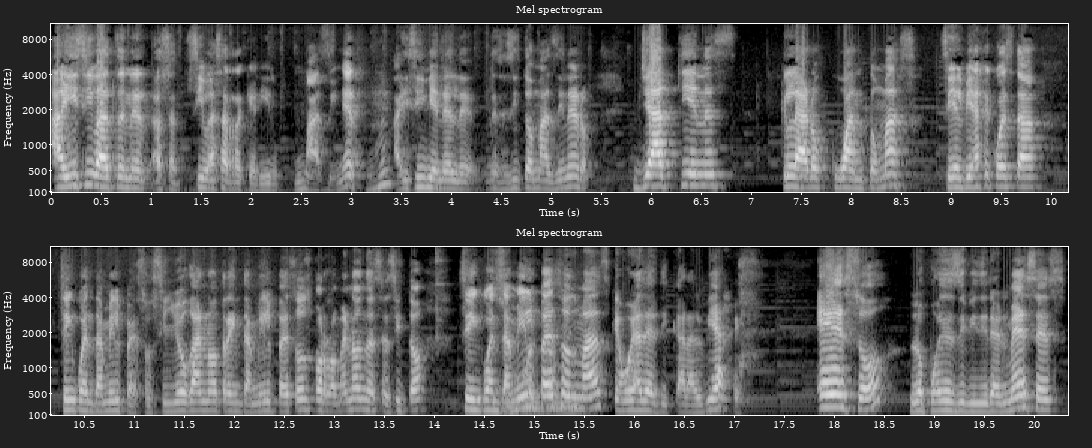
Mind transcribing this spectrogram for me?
ahí sí va a tener, o sea, sí vas a requerir más dinero. Ahí sí viene el de necesito más dinero. Ya tienes claro cuánto más. Si el viaje cuesta 50 mil pesos, si yo gano 30 mil pesos, por lo menos necesito 50 mil 50,000. pesos más que voy a dedicar al viaje. Eso lo puedes dividir en meses.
